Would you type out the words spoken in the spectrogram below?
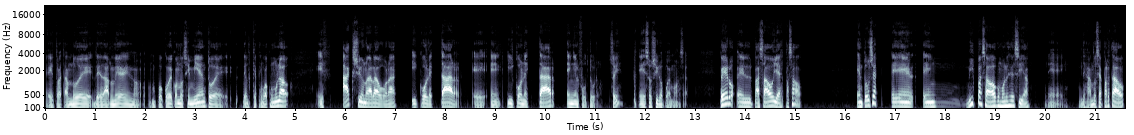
eh, tratando de, darle un poco de conocimiento de, del que tengo acumulado, es accionar ahora y colectar eh, y conectar en el futuro. ¿sí? Eso sí lo podemos hacer. Pero el pasado ya es pasado. Entonces, eh, en mi pasado, como les decía, dejándose apartado,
